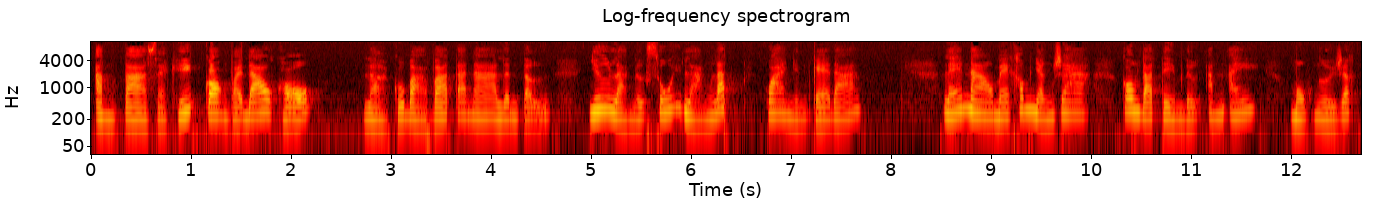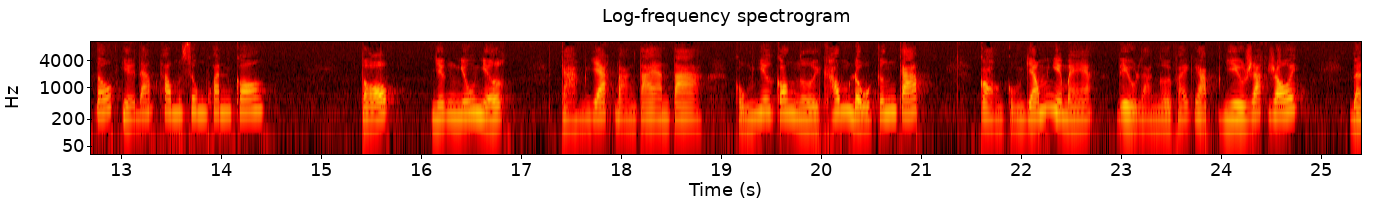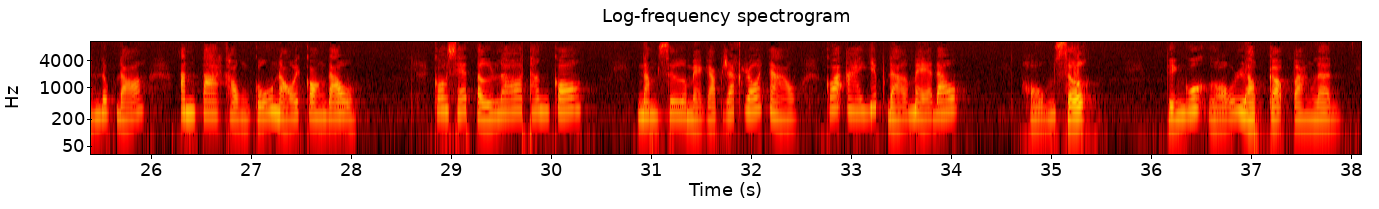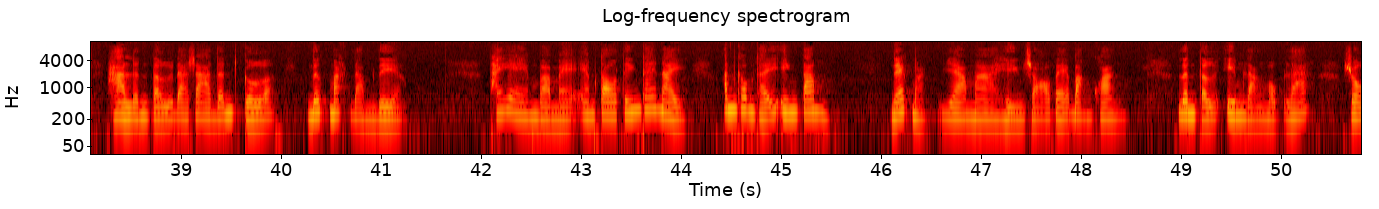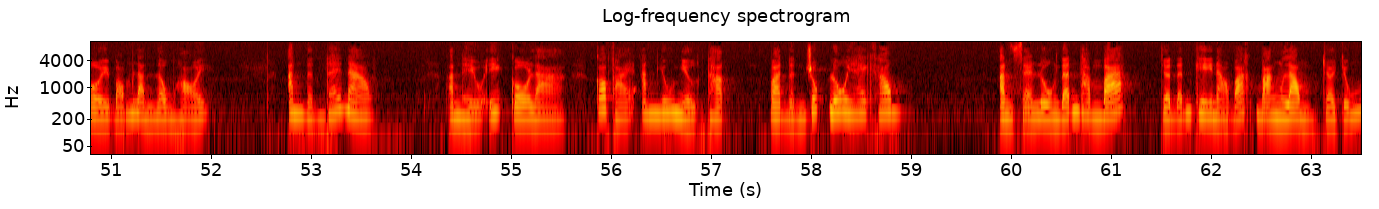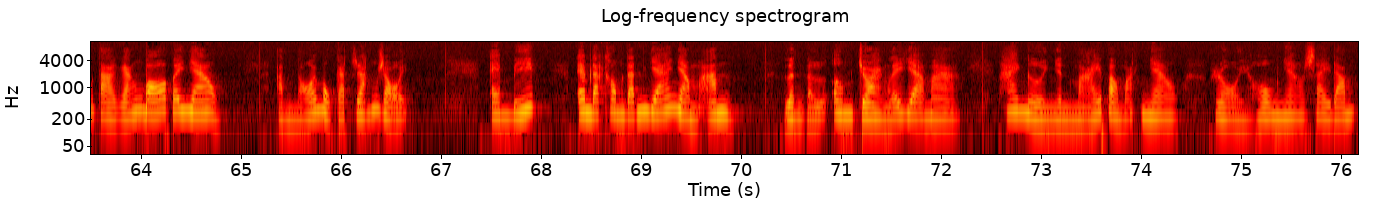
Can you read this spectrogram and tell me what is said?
Anh ta sẽ khiến con phải đau khổ. Lời của bà Vatana linh tử Như là nước suối lạng lách qua những kẻ đá. Lẽ nào mẹ không nhận ra Con đã tìm được anh ấy, Một người rất tốt giữa đám đông xung quanh con? Tốt, Nhưng nhu nhược. Cảm giác bàn tay anh ta Cũng như con người không đủ cứng cáp. Còn cũng giống như mẹ, Đều là người phải gặp nhiều rắc rối. Đến lúc đó, Anh ta không cứu nổi con đâu. Con sẽ tự lo thân con. Năm xưa mẹ gặp rắc rối nào, Có ai giúp đỡ mẹ đâu? Hỗn xược. Tiếng guốc gỗ lộc cọc vang lên. Hà Linh Tử đã ra đến cửa, Nước mắt đầm đìa. Thấy em và mẹ em to tiếng thế này, Anh không thể yên tâm. Nét mặt Gia Ma hiện rõ vẻ băn khoăn. Linh Tử im lặng một lát, Rồi bỗng lạnh lùng hỏi, Anh định thế nào? Anh hiểu ý cô là, Có phải anh nhu nhược thật Và định rút lui hay không? Anh sẽ luôn đến thăm bác, Cho đến khi nào bác bằng lòng Cho chúng ta gắn bó với nhau. Anh nói một cách rắn rỏi. Em biết, Em đã không đánh giá nhầm anh. Linh tử ôm choàng lấy da ma. Hai người nhìn mãi vào mắt nhau, Rồi hôn nhau say đắm.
